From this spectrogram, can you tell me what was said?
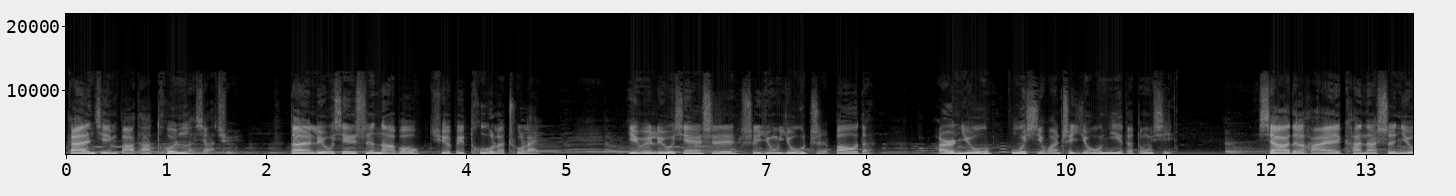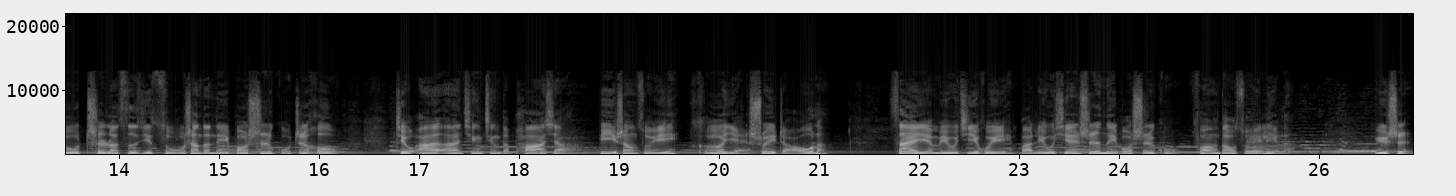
赶紧把它吞了下去。但刘仙师那包却被吐了出来，因为刘仙师是用油纸包的，而牛不喜欢吃油腻的东西。夏德海看那石牛吃了自己祖上的那包尸骨之后，就安安静静地趴下，闭上嘴，合眼睡着了。再也没有机会把刘仙师那包尸骨放到嘴里了，于是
